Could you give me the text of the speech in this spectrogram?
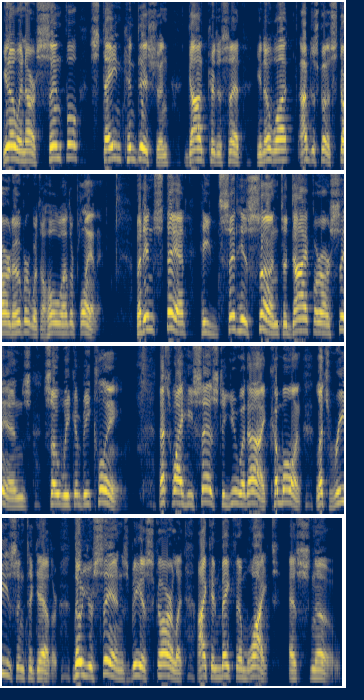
You know, in our sinful, stained condition, God could have said, you know what? I'm just going to start over with a whole other planet. But instead, he sent his son to die for our sins so we can be clean. That's why he says to you and I, come on, let's reason together. Though your sins be as scarlet, I can make them white as snow.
